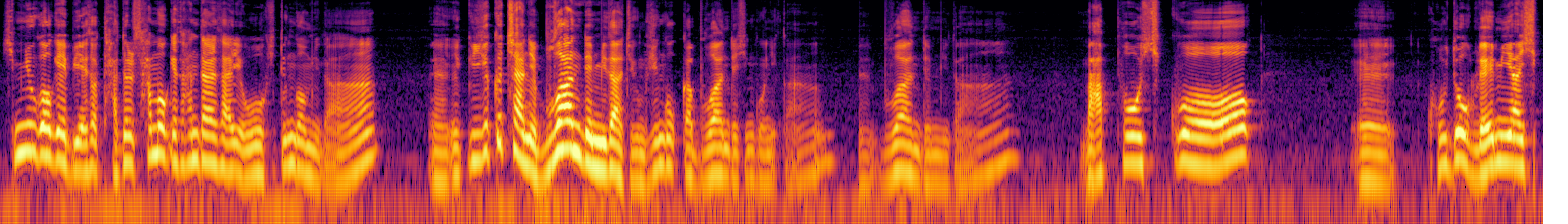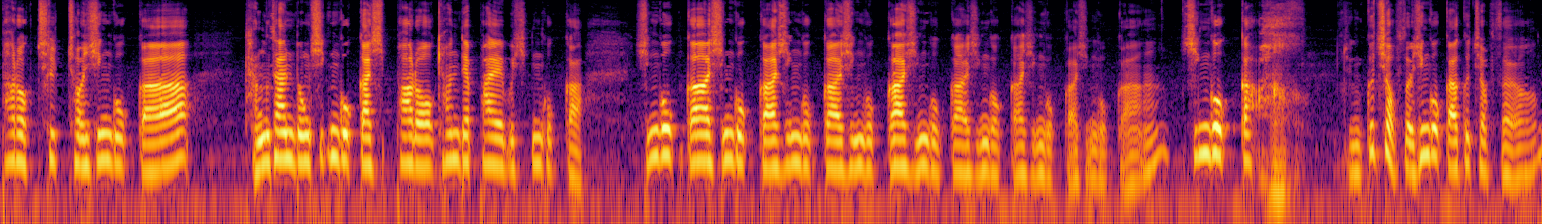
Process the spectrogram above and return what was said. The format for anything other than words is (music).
16억에 비해서 다들 3억에서 한 달 사이에 5억씩 뜬 겁니다. 예, 이게 끝이 아니에요. 무한대입니다. 지금 신고가 무한대 신고니까. 예, 무한대입니다. 마포 19억, 예, 고독 레미안 18억 7천 신고가, 당산동 신고가 18억, 현대파이브 신고가, 신고가, 신고가, 신고가, 신고가, 신고가, 신고가, 신고가, 신고가, 신고가, 아, 지금 끝이 없어요. 신고가 끝이 없어요.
